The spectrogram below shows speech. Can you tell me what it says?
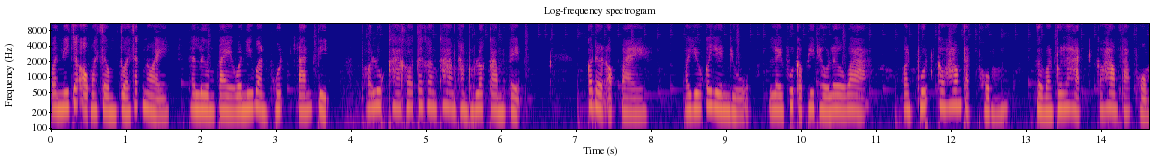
วันนี้จะออกมาเสริมสวยสักหน่อย แต่ลืมไปวันนี้วันพุธร้านปิด เพราะลูกค้าเคาน์เตอร์ข้างๆทำธุรกรรมเสร็จ ก็เดินออกไป มายุก็ยืนอยู่ เลยพูดกับพี่เทเลอร์ว่า วันพุธเขาห้ามตัดผม ส่วนวันพฤหัสเขาห้ามสระผม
